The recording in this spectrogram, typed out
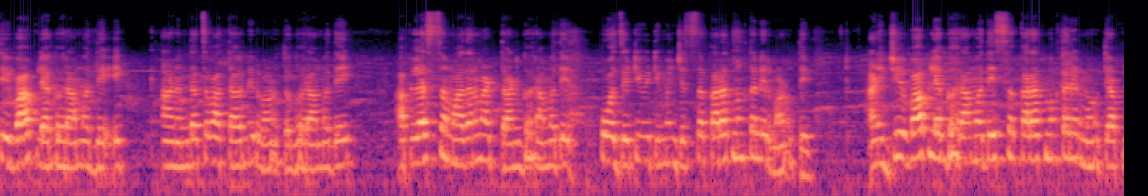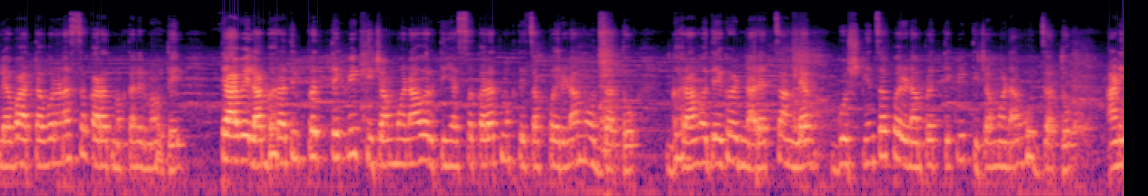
तेव्हा आपल्या घरामध्ये एक आनंदाचं वातावरण निर्माण होतं. घरामध्ये आपल्याला समाधान वाटतं आणि घरामध्ये पॉझिटिव्हिटी म्हणजे सकारात्मकता निर्माण होते. आणि जेव्हा आपल्या घरामध्ये सकारात्मकता निर्माण होते आपल्या वातावरणात सकारात्मकता निर्माण होते त्यावेळेला घरातील प्रत्येक व्यक्तीच्या मनावरती ह्या सकारात्मकतेचा परिणाम होत जातो. घरामध्ये घडणाऱ्या चांगल्या गोष्टींचा परिणाम प्रत्येक व्यक्तीच्या मनावर होत जातो आणि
